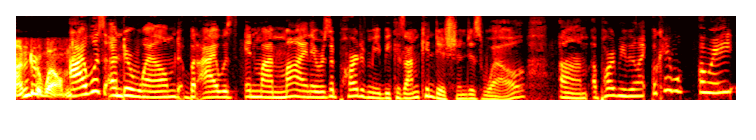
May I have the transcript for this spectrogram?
underwhelmed. I was underwhelmed, but I was in my mind. There was a part of me because I'm conditioned as well. Um, a part of me being like, okay, well, all right.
